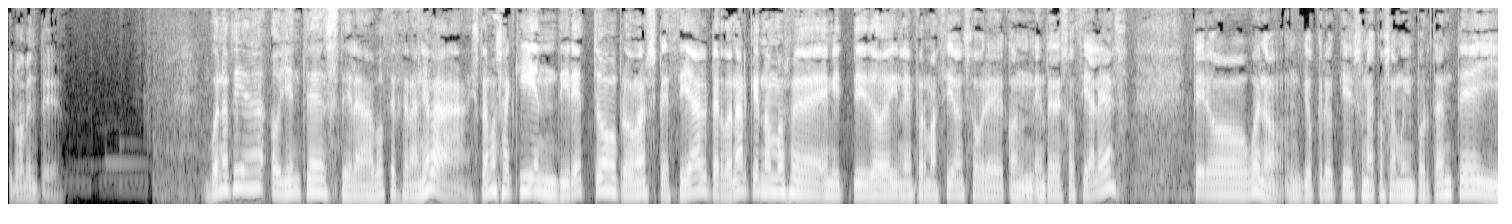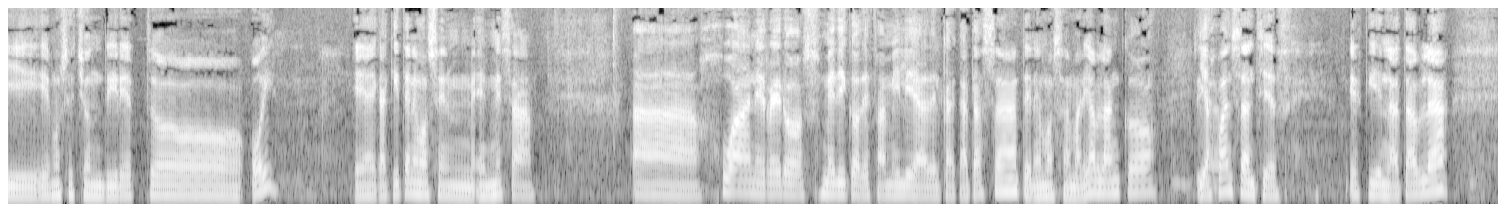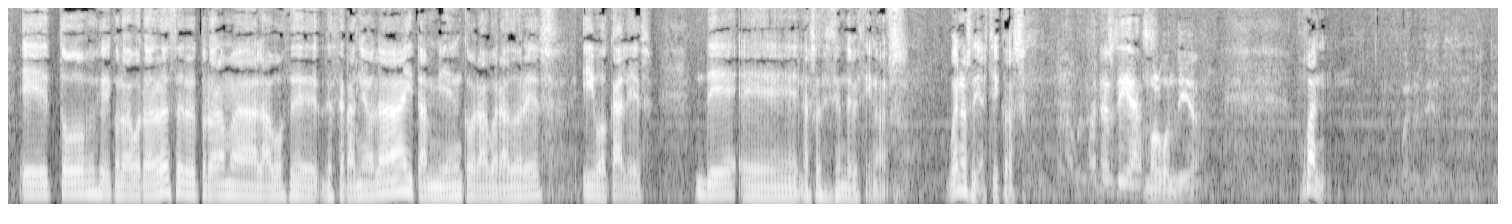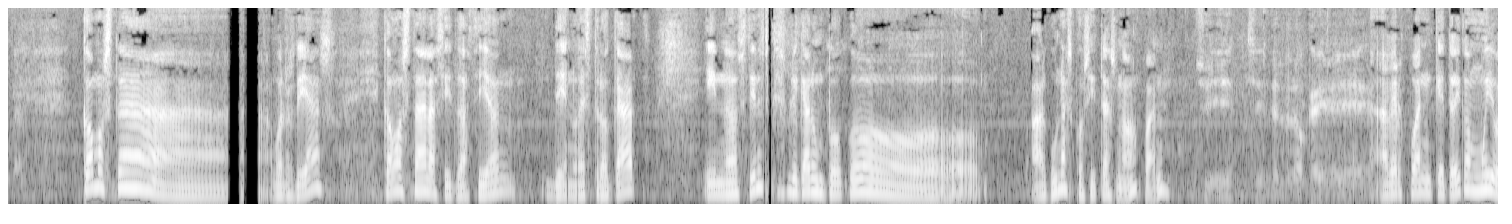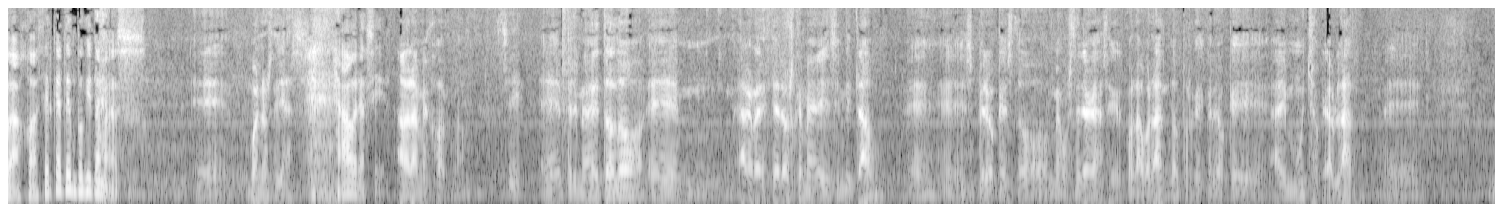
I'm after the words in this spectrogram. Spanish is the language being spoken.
Continuamente. Buenos días, oyentes de la Voz de Cerañola. Estamos aquí en directo, programa especial. Perdonar que no hemos eh, emitido hoy la información sobre con, en redes sociales, pero bueno, yo creo que es una cosa muy importante y hemos hecho un directo hoy. Eh, aquí tenemos en, en mesa a Juan Herreros, médico de familia del Calcatasa, tenemos a María Blanco y a Juan Sánchez, aquí en la tabla eh, todos colaboradores del programa La Voz de, de Cerrañola y también colaboradores y vocales de eh, la Asociación de Vecinos. Buenos días, chicos. Buenos días. Muy buen día. Juan, Buenos días. ¿Qué tal? ¿cómo está? Buenos días. ¿Cómo está la situación de nuestro CAP? Y nos tienes que explicar un poco algunas cositas, ¿no, Juan? Sí, sí, desde lo que... A ver, Juan, que te oigo muy bajo. Acércate un poquito más. Eh, buenos días. Ahora sí. Ahora mejor, ¿no? Sí. Eh, primero de todo, eh, agradeceros que me habéis invitado. ¿eh? Eh, espero que esto me gustaría seguir colaborando porque creo que hay mucho que hablar. Eh,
